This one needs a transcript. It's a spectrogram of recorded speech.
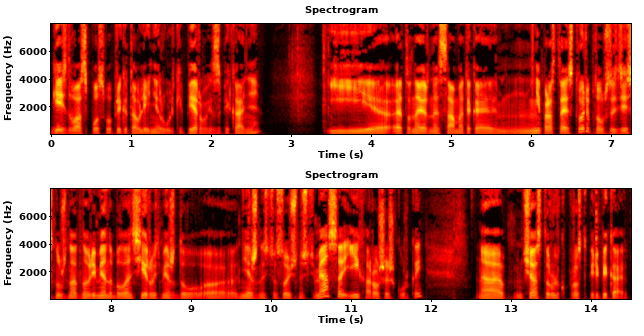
Есть два способа приготовления рульки. Первый – запекание. И это, наверное, самая такая непростая история, потому что здесь нужно одновременно балансировать между э, нежностью, сочностью мяса и хорошей шкуркой. Э, Часто рульку просто перепекают.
